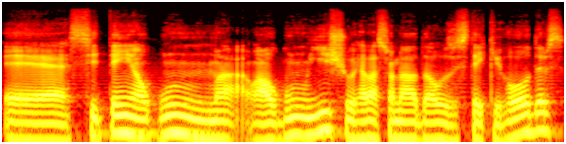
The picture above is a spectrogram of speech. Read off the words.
é, se tem alguma, algum issue relacionado aos stakeholders.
